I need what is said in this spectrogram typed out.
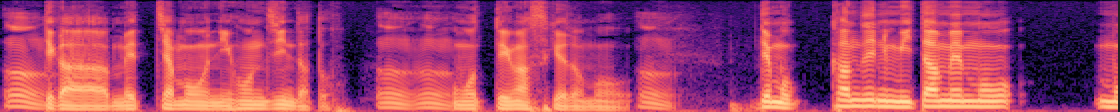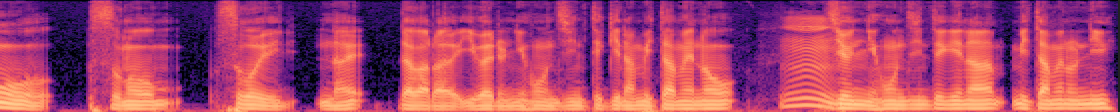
うん。てかめっちゃもう日本人だとうんうん。思っていますけども、うん。でも完全に見た目ももうそのすごいなだからいわゆる日本人的な見た目の、うん。純日本人的な見た目のに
